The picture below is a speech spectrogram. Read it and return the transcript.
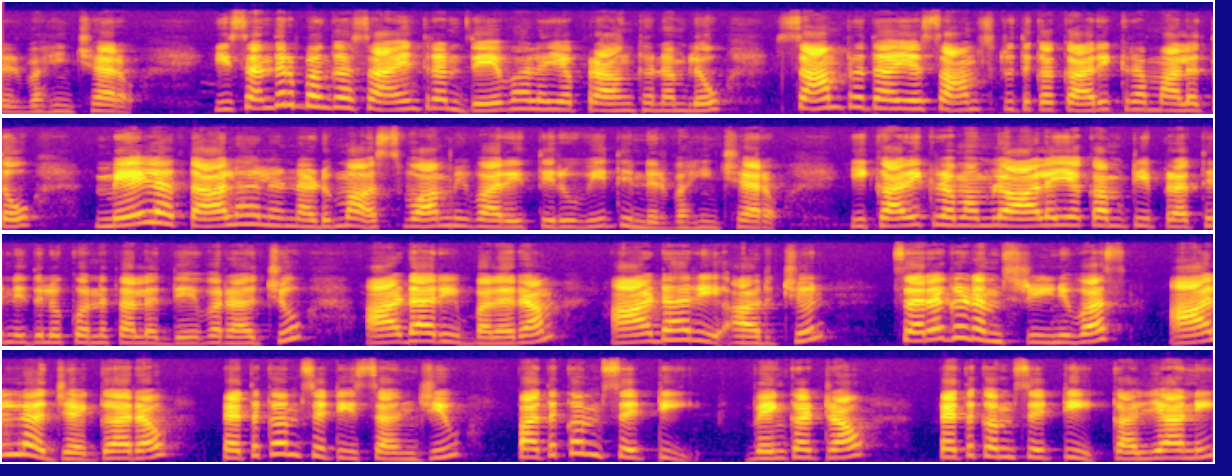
నిర్వహించారు. ఈ సందర్భంగా సాయంత్రం దేవాలయ ప్రాంగణంలో సాంప్రదాయ సాంస్కృతిక కార్యక్రమాలతో మేళ తాళాల నడుమ స్వామివారి తిరువీధి నిర్వహించారు. ఈ కార్యక్రమంలో ఆలయ కమిటీ ప్రతినిధులు కొనతల దేవరాజు ఆడారి బలరాం ఆడారి అర్జున్ సరగడం శ్రీనివాస్ ఆళ్ళ జగ్గారావు పెతకంశెట్టి సంజీవ్ పతకంశెట్టి వెంకట్రావు పెతకంశెట్టి కళ్యాణి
